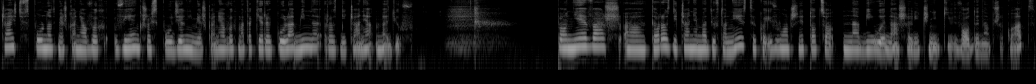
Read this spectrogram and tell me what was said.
część wspólnot mieszkaniowych, większość spółdzielni mieszkaniowych ma takie regulaminy rozliczania mediów. Ponieważ e, to rozliczanie mediów to nie jest tylko i wyłącznie to, co nabiły nasze liczniki wody, na przykład,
